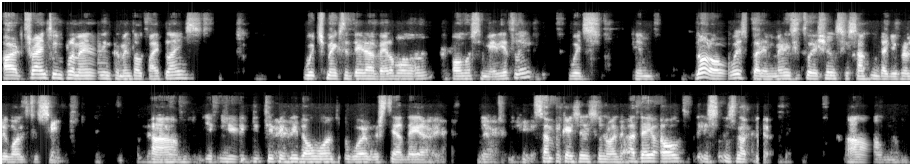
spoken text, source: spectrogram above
are trying to implement incremental pipelines, which makes the data available almost immediately, which in not always, but in many situations, is something that you really want to see. Um, you, you, typically don't want to work with stale data. In some cases, you know, a day old is, is not good. Um,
